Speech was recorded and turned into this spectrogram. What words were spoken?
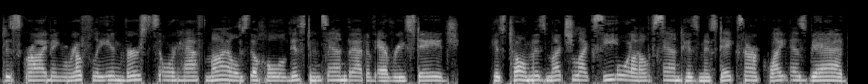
describing roughly in versts or half miles the whole distance and that of every stage. His tome is much like Ceolwulf's and his mistakes are quite as bad,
